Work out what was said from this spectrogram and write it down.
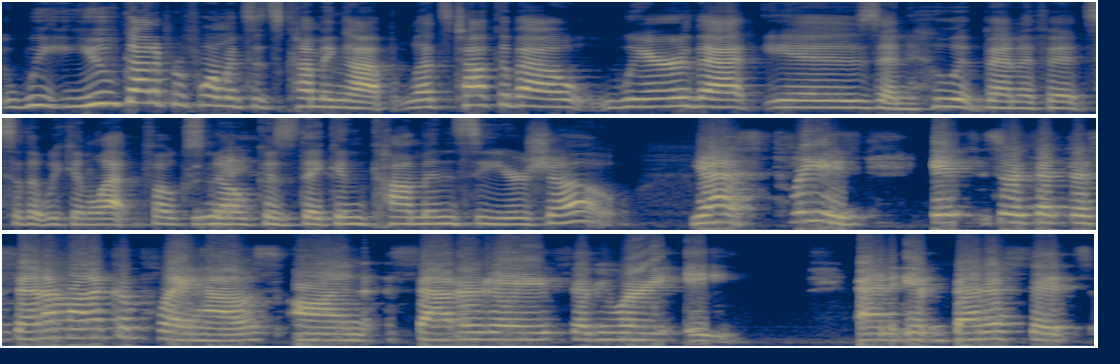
we, you've got a performance that's coming up. Let's talk about where that is and who it benefits so that we can let folks know because they can come and see your show. Yes, please. It's, so it's at the Santa Monica Playhouse on Saturday, February 8th. And it benefits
